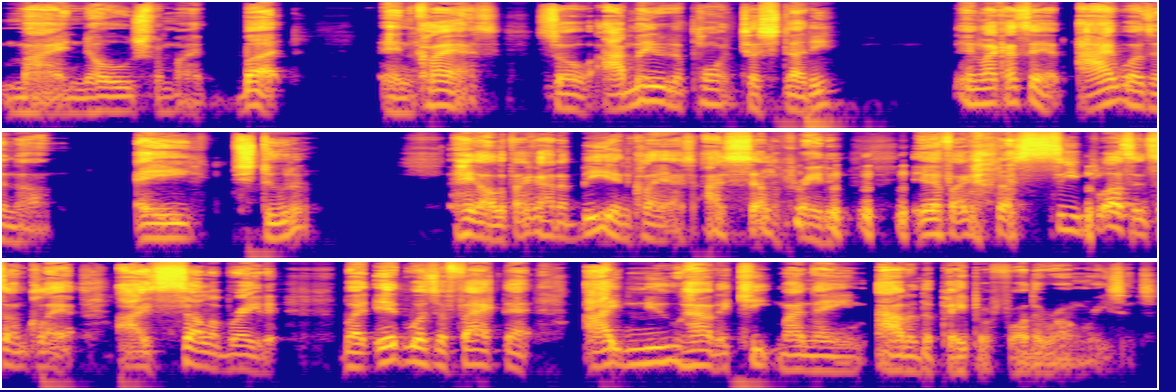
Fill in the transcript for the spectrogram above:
my nose from my butt in class. So I made it a point to study. And like I said, I wasn't a A student. Hell, if I got a B in class, I celebrated. if I got a C plus in some class, I celebrated. But it was a fact that I knew how to keep my name out of the paper for the wrong reasons.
